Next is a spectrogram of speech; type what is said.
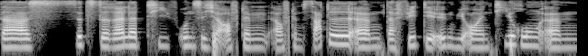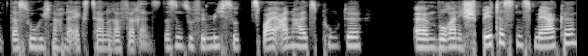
da sitzt du relativ unsicher auf dem auf dem Sattel, ähm, da fehlt dir irgendwie Orientierung, ähm, da suche ich nach 'ner externen Referenz.“ Das sind so für mich so 2 Anhaltspunkte, ähm, woran ich spätestens merke,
